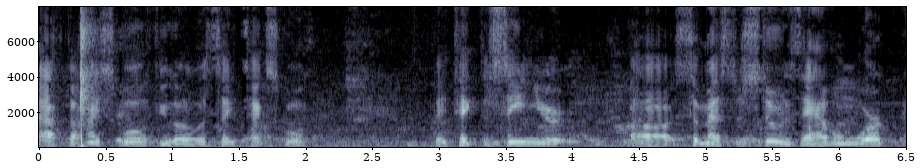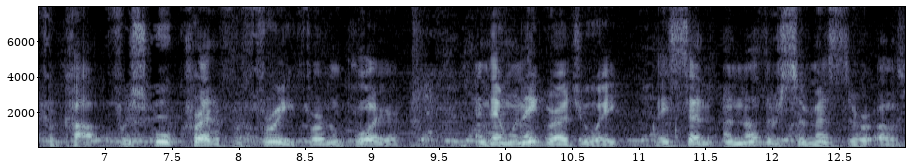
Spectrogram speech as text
after high school, if you go to let's say tech school, they take the senior uh, semester students. They have them work for for school credit for free for an employer, and then when they graduate, they send another semester of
